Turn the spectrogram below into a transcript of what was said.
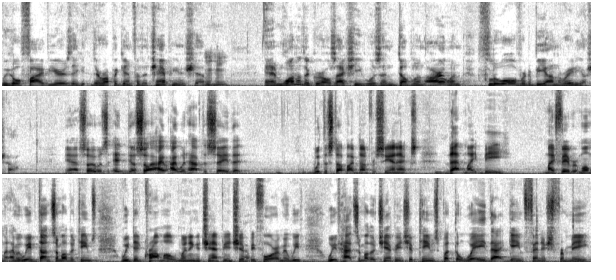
We go five years. They, they're up again for the championship. Mm-hmm. And one of the girls actually was in Dublin, Ireland. Flew over to be on the radio show. Yeah, so it was. It, you know, so I, I would have to say that with the stuff I've done for CNX, that might be my favorite moment. I mean, we've done some other teams. We did Cromwell winning a championship before. I mean, we've we've had some other championship teams, but the way that game finished for me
